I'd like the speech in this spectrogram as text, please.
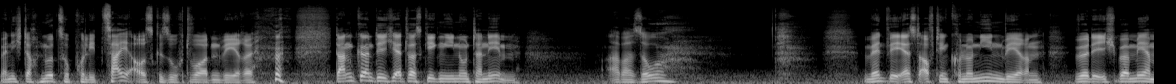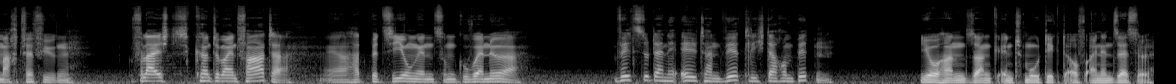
Wenn ich doch nur zur Polizei ausgesucht worden wäre, dann könnte ich etwas gegen ihn unternehmen. Aber so. Wenn wir erst auf den Kolonien wären, würde ich über mehr Macht verfügen. Vielleicht könnte mein Vater, er hat Beziehungen zum Gouverneur. Willst du deine Eltern wirklich darum bitten? Johann sank entmutigt auf einen Sessel.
